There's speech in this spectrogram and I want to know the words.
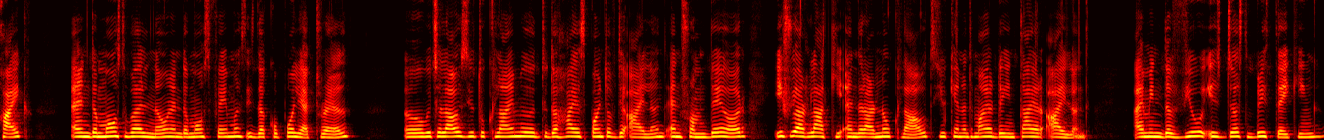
hike. And the most well known and the most famous is the Copolia Trail, uh, which allows you to climb uh, to the highest point of the island. And from there, if you are lucky and there are no clouds, you can admire the entire island. I mean, the view is just breathtaking,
